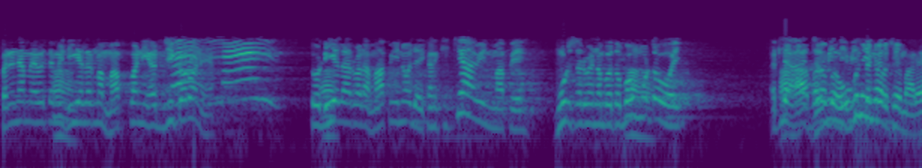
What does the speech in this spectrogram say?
પરિણામે હવે તમે ડીએલઆરમાં માપવાની અરજી કરો ને તો ડીએલઆર વાળા માપી ન જાય કારણ કે ક્યાં આવીને માપે? મૂળ સર્વે નંબર તો બહુ મોટો હોય. એટલે આ જમીનની વિસંગત- છે મારે.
